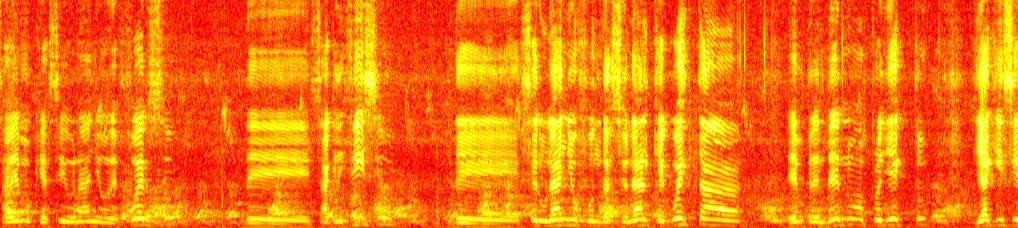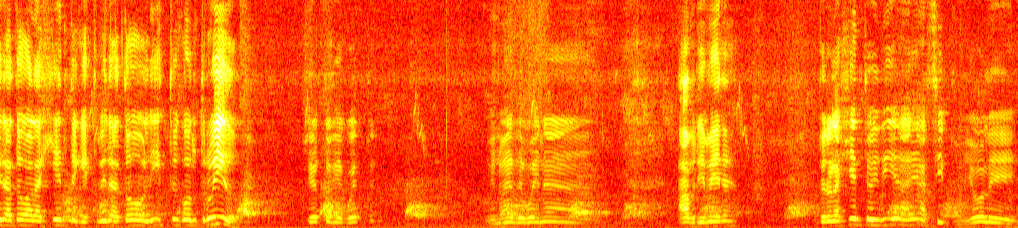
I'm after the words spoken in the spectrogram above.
Sabemos que ha sido un año de esfuerzo, de sacrificio, de ser un año fundacional que cuesta emprender nuevos proyectos. Ya quisiera toda la gente que estuviera todo listo y construido. ¿Cierto que cuesta? Y no es de buena a primera. Pero la gente hoy día es así. Pues. Yo le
